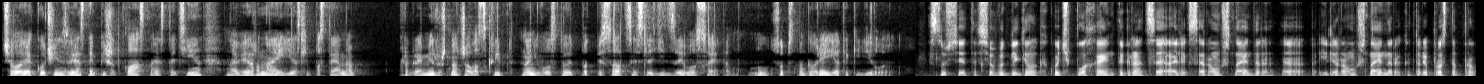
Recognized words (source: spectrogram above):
Человек очень известный, пишет классные статьи. Наверное, если постоянно программируешь на JavaScript, на него стоит подписаться и следить за его сайтом. Ну, собственно говоря, я так и делаю. Слушайте, это все выглядело как очень плохая интеграция Алекса Ромшнайдера э, или Ромшнайдера, который просто про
